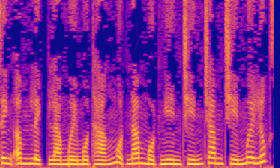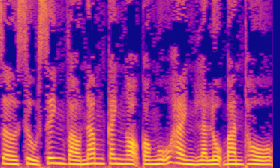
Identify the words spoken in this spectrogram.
sinh âm lịch là 11 tháng 1 năm 1990 lúc giờ Sửu sinh vào năm canh ngọ có ngũ hành là lộ bàn thổ.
